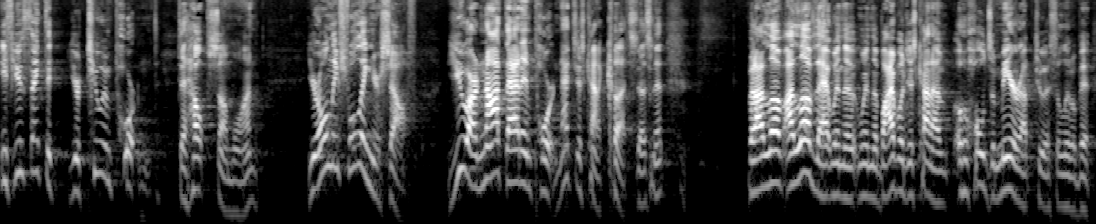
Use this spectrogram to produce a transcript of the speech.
If you think that you're too important to help someone, you're only fooling yourself. You are not that important. That just kind of cuts, doesn't it? But I love, I love that when the, when the Bible just kind of holds a mirror up to us a little bit.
